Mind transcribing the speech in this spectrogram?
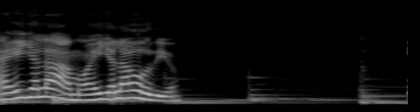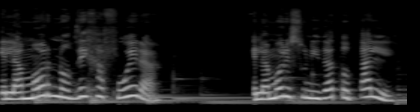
A ella la amo, a ella la odio. El amor nos deja fuera. El amor es unidad total.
